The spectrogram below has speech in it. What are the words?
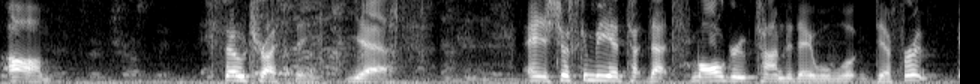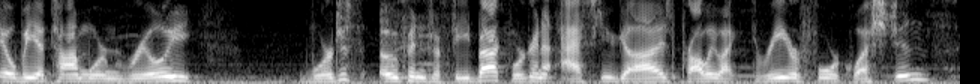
um, so trusting, yes. And it's just going to be that small group time today will look different. It'll be a time when really we're just open to feedback. We're going to ask you guys probably like three or four questions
